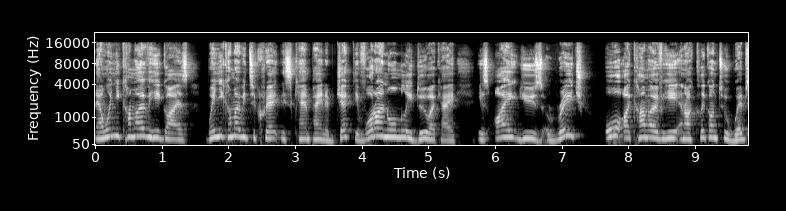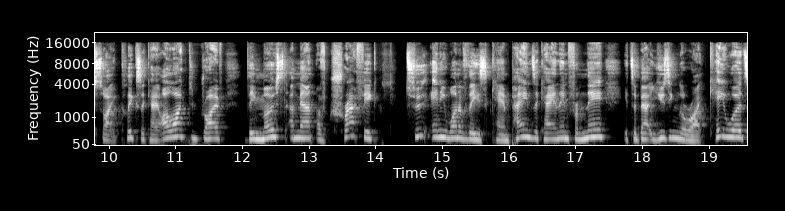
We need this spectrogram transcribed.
Now, when you come over here, guys, when you come over to create this campaign objective, what I normally do, okay, is I use reach or I come over here and I click onto website clicks, okay. I like to drive the most amount of traffic to any one of these campaigns, okay? And then from there, it's about using the right keywords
